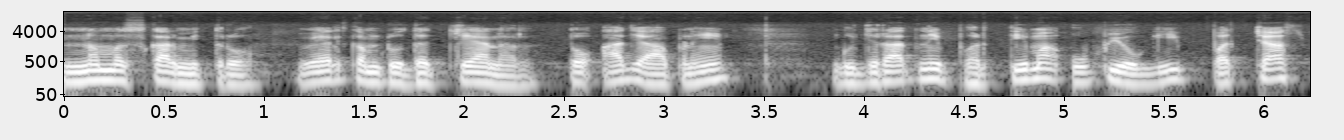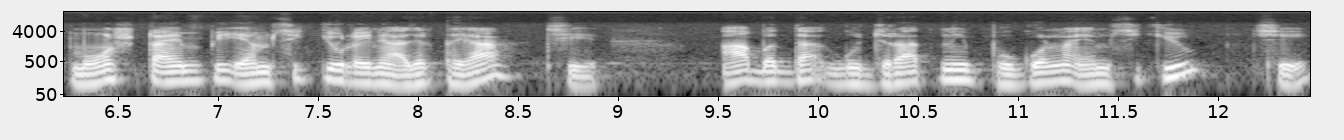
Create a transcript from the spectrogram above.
નમસ્કાર મિત્રો, વેલકમ ટુ ધ ચેનલ. તો આજે આપણે ગુજરાતની ભરતીમાં ઉપયોગી પચાસ મોસ્ટ આઈએમપી એમસીક્યુ લઈને હાજર થયા છીએ. આ બધા ગુજરાતની ભૂગોળના એમસીક્યુ છે,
